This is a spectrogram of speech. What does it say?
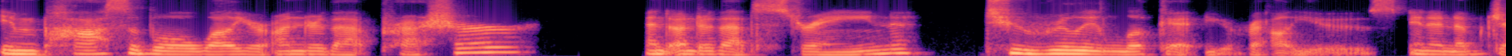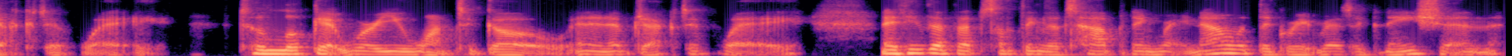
impossible while you're under that pressure and under that strain to really look at your values in an objective way to look at where you want to go in an objective way. And i think that that's something that's happening right now with the great resignation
